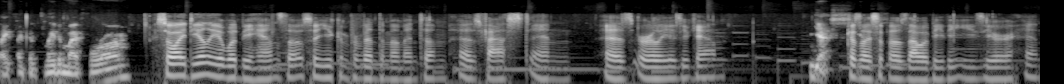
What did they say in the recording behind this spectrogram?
like like the blade of my forearm. So ideally it would be hands though, so you can prevent the momentum as fast and as early as you can. Yes. Because I suppose that would be the easier and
